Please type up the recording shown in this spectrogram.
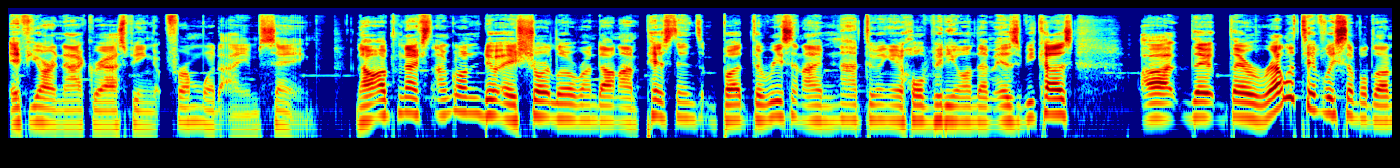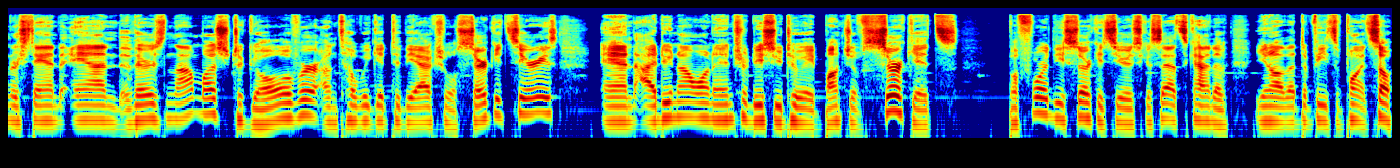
if you are not grasping from what I am saying. Now up next, I'm going to do a short little rundown on pistons, but the reason I'm not doing a whole video on them is because uh, they're, they're relatively simple to understand, and there's not much to go over until we get to the actual circuit series. And I do not want to introduce you to a bunch of circuits before the circuit series because that's kind of, you know, that defeats the point. So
